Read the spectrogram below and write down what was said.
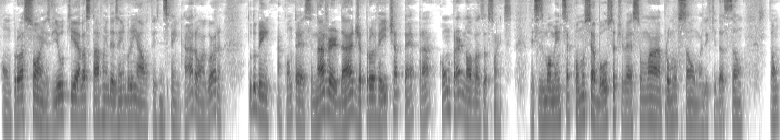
comprou ações, viu que elas estavam em dezembro em alta e despencaram agora, tudo bem, acontece. Na verdade, aproveite até para comprar novas ações. Nesses momentos é como se a bolsa tivesse uma promoção, uma liquidação. Então,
